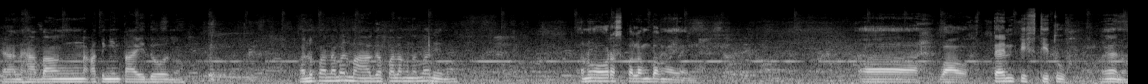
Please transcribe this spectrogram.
Yan, habang nakatingin tayo doon, no. Ano pa naman, maaga pa lang naman eh, no? Anong oras pa lang ba ngayon? Ah, wow, 10.52. Ayan, no.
